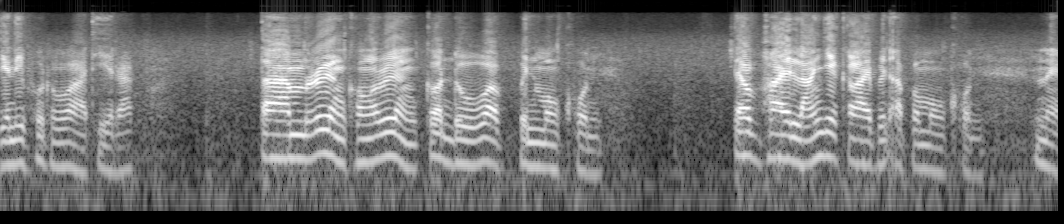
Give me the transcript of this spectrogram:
จึงได้พูดว่าที่รัก ตามเรื่องของเรื่องก็ดูว่าเป็นมงคล แต่ภายหลังจะกลายเป็นอัปมงคลแน่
